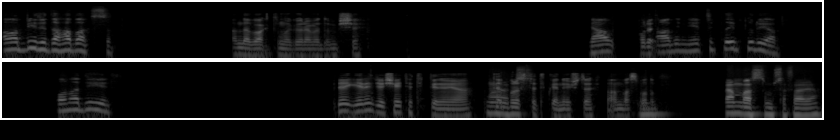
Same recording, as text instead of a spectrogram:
Ama biri daha baksın. Ben de baktım da göremedim bir şey. Ya Oraya- abi niye tıklayıp duruyor? Ona değil. Buraya gelince şey tetikleniyor ya. Te- Evet. Burası tetikleniyor işte. Ben basmadım. Ben bastım bu sefer ya.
